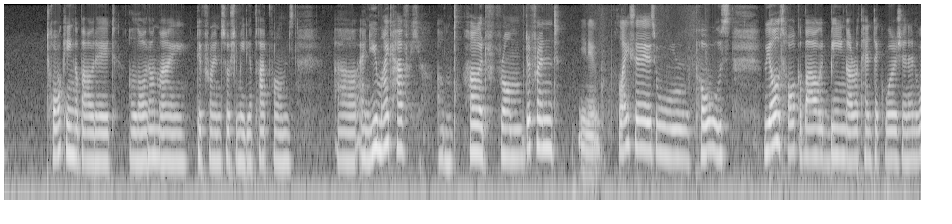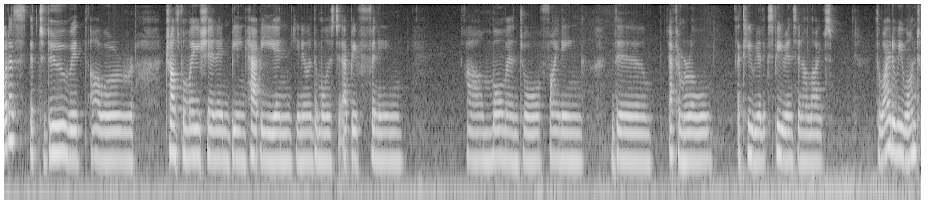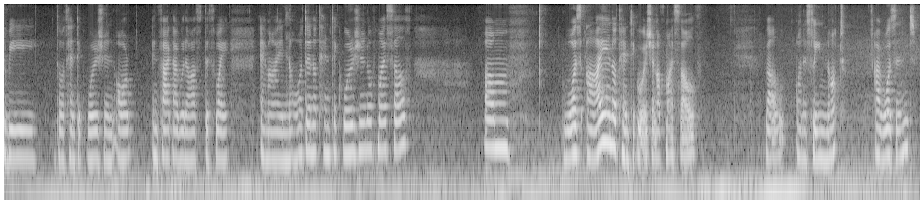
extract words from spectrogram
talking about it a lot on my different social media platforms, uh, and you might have um, heard from different, you know, places or posts. We all talk about being our authentic version, and what has it to do with our transformation and being happy and you know the most epiphany um, moment or finding the ephemeral ethereal experience in our lives. So why do we want to be the authentic version? Or in fact i would ask this way am i not an authentic version of myself? Um was i an authentic version of myself well, honestly, not. I wasn't.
